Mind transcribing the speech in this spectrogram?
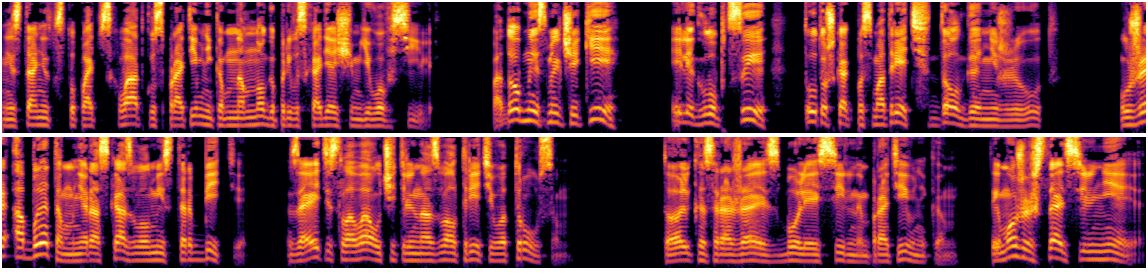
не станет вступать в схватку с противником, намного превосходящим его в силе. Подобные смельчаки или глупцы, тут уж как посмотреть, долго не живут. Уже об этом мне рассказывал мистер Битти. За эти слова учитель назвал третьего трусом. Только сражаясь с более сильным противником, ты можешь стать сильнее.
